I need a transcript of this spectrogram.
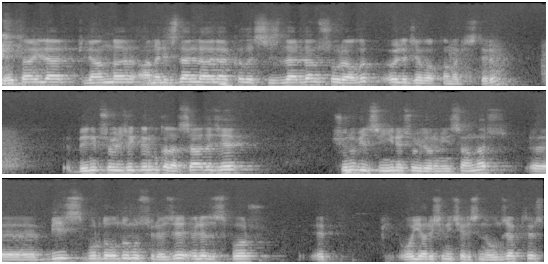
detaylar, planlar, analizlerle alakalı sizlerden soru alıp öyle cevaplamak isterim. Benim söyleyeceklerim bu kadar. Sadece şunu bilsin yine söylüyorum insanlar. e, biz burada olduğumuz sürece Elazığ Spor hep o yarışın içerisinde olacaktır.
